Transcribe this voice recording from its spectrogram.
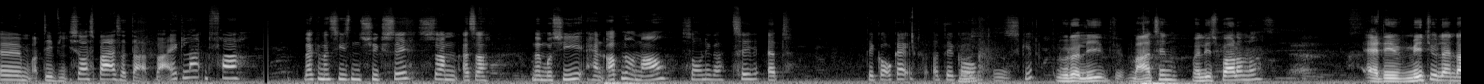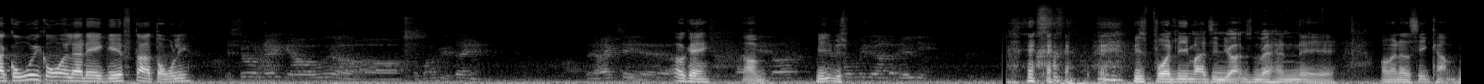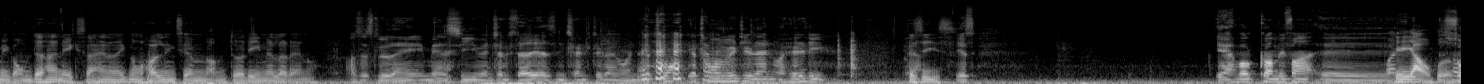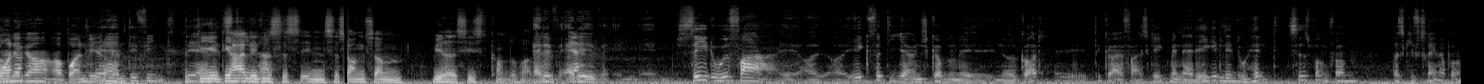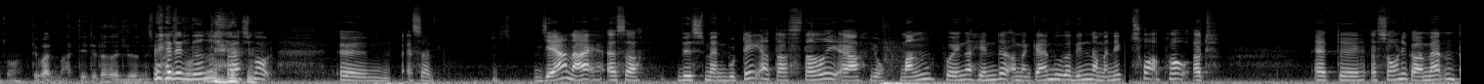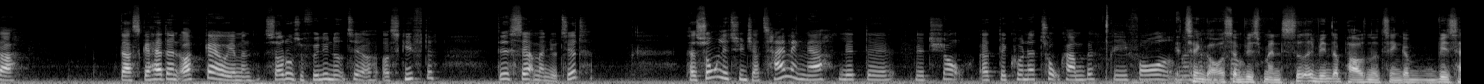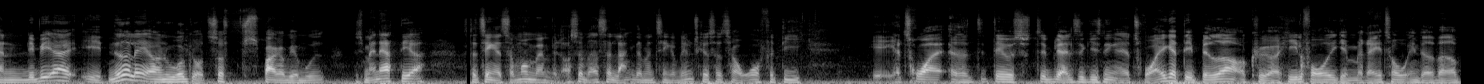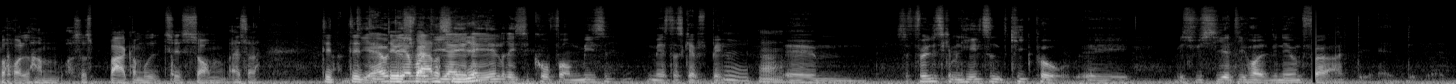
Øhm, og det viser også bare, altså der er bare ikke langt fra, hvad kan man sige, sådan en succes, som, altså man må sige, han opnåede meget, Soniker, til at det går galt, og det går mm. skidt. Nu er der lige... Martin, må jeg lige spørge dig om noget? Er det Midtjylland, der er gode i går, eller er det AGF, der er dårlige? Jeg så den ikke, jeg var ude og på Brøndby Stadion. Så jeg har ikke set uh, Okay. Nå, vi, vi, vi spurgte lige Martin Jørgensen, hvad han, øh, om han havde set kampen i går, men det havde han ikke, så han havde ikke nogen holdning til, om, om det var det ene eller det andet. Og så slutter han af med at sige, mens han stadig havde sine tandstykker i munden. Jeg tror, jeg tror Midtjylland var heldig. Præcis. Yes. Ja, hvor kom I fra? Øh, Brøndby. Det jeg afbryder. Sorniger og Brøndby. Ja, jamen, det er fint. Det er De, de har lidt en, sæs- en sæson, som vi havde sidst, kom du fra. Er det, er Ja. det set udefra, øh, og, og ikke fordi jeg ønsker dem øh, noget godt, øh, det gør jeg faktisk ikke, men er det ikke et lidt uheldigt tidspunkt for dem at skifte træner på, tror du? Det var det, det, er det der hedder et ledende Det er spørgsmål. det ledende spørgsmål. Øhm, altså, ja og nej. Altså, hvis man vurderer, at der stadig er jo mange point at hente, og man gerne vil ud og vinde, og man ikke tror på, at, at, øh, at Sonic er manden, der, der skal have den opgave, jamen, så er du selvfølgelig nødt til at, at skifte. Det ser man jo tit. Personligt synes jeg, at timingen er lidt, øh, lidt sjov, at det kun er to kampe i foråret. Jeg tænker også, at hvis man sidder i vinterpausen og tænker, hvis han leverer et nederlag og en uafgjort, så sparker vi ham ud. Hvis man er der, så tænker jeg, så må man vel også have været så langt, at man tænker, hvem skal så tage over? Fordi øh, jeg tror, altså det, det, er jo, det bliver altid gidsninger. Jeg tror ikke, at det er bedre at køre hele foråret igennem med Retov, end det havde været at beholde ham, og så sparke ham ud til som. Altså, det, det, De er jo det er jo der, svært hvor at de er sige. i ikke? reel risiko for at misse mesterskabsspil. Mm. Ja. Øhm, selvfølgelig skal man hele tiden kigge på, øh, hvis vi siger de hold, vi nævnte før, at det- at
